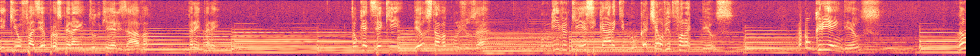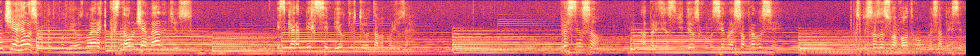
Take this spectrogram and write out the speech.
e que o fazia prosperar em tudo que realizava. Peraí, peraí. Então quer dizer que Deus estava com José nível que esse cara que nunca tinha ouvido falar de Deus, não cria em Deus, não tinha relacionamento com Deus, não era cristão, não tinha nada disso. Esse cara percebeu que o Senhor estava com José. Presta atenção. A presença de Deus com você não é só para você. As pessoas à sua volta vão começar a perceber.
